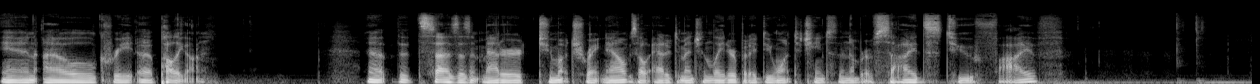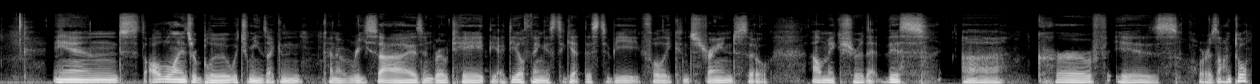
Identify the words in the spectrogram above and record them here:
And I'll create a polygon. Uh, the size doesn't matter too much right now because I'll add a dimension later, but I do want to change the number of sides to 5. And all the lines are blue, which means I can kind of resize and rotate. The ideal thing is to get this to be fully constrained, so I'll make sure that this uh, curve is horizontal.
